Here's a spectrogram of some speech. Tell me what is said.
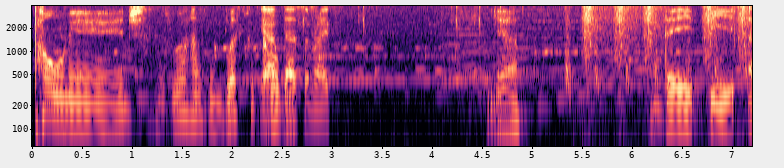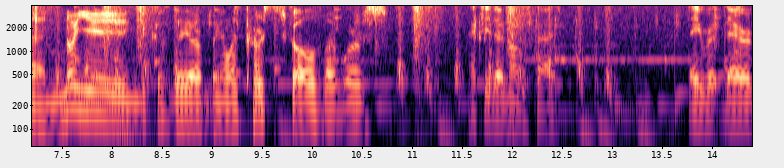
Ponage. This world has been blessed with Yeah, cobalt. there's the right. Yeah. They be annoying because they are being like cursed skulls but worse. Actually, they're not as bad. They re they're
